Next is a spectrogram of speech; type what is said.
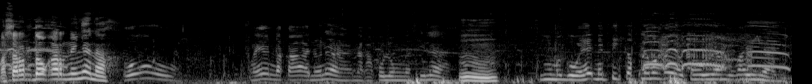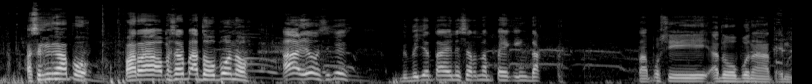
Masarap daw karne niyan, ah. Oo. Ngayon naka ano na, nakakulong na sila. Mm. Gusto niyo mag-uwi? May pick up naman kayo, pauwihan ko kayo yan. Ah, sige nga po. Para masarap adobo, no? Ah, yun, sige. Bibigyan tayo ni sir ng peking duck. Tapos si adobo natin.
